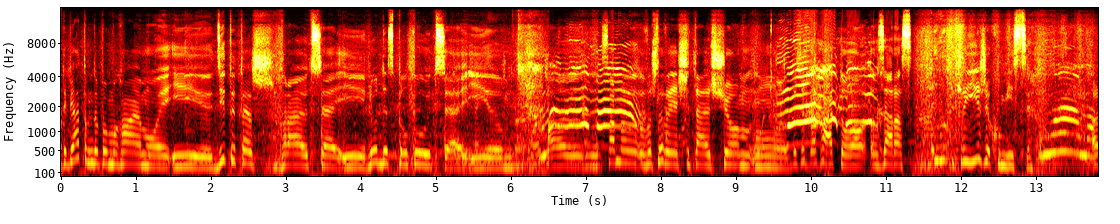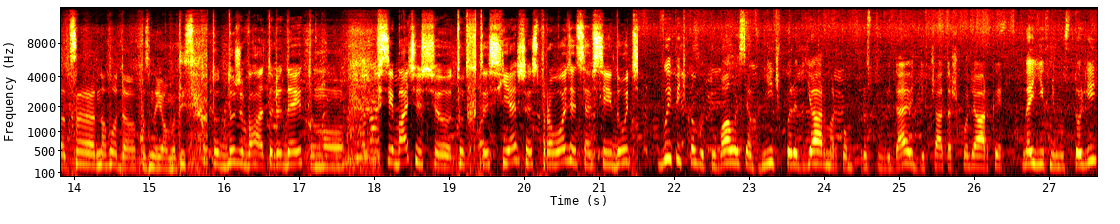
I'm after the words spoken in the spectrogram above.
ребятам допомагаємо, і діти теж граються, і люди спілкуються. І саме важливе, я вважаю, що дуже багато зараз приїжджих у місті. Е, Це нагода познайомитись. Тут дуже багато людей, тому всі бачать, що тут хтось є, щось проводяться, всі йдуть. Випічка готувалася в ніч перед ярмарком, розповідають дівчата-школярки. На їхньому столі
